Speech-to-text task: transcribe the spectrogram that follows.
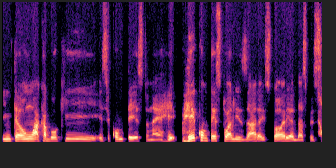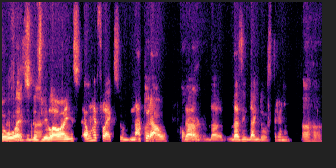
Então, acabou que esse contexto, né, re- recontextualizar a história das pessoas reflexo, e dos né? vilões é um reflexo natural da, Concordo. da, das- da indústria, né? Aham.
